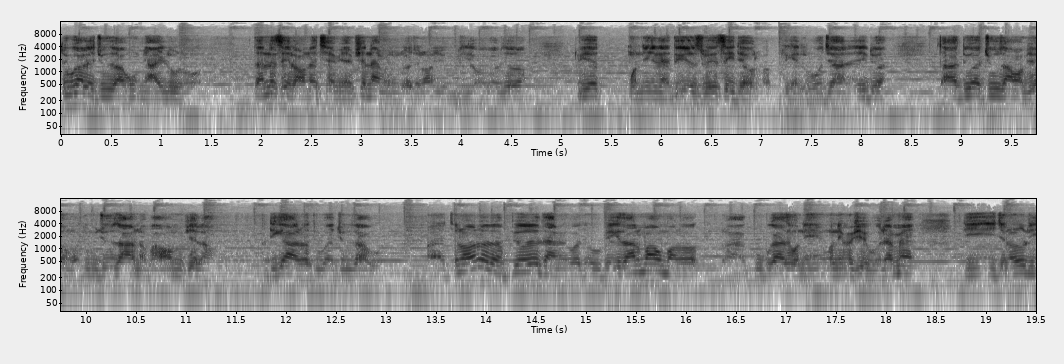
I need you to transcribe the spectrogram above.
သူကလည်းကြိုးစားဖို့အများကြီးလို့တော့တန်း20လောက်နဲ့ချန်ပီယံဖြစ်နိုင်မယ်လို့တော့ကျွန်တော်ယုံကြည်တော့ဘာလို့ဆိုတော့သူရဲ့ဝင်နေလဲသူရဲ့ဇွဲစိတ်တဲ့တော့တကယ်သဘောကျတယ်အဲ့ဒီတော့ဒါသူကကြိုးစားမှဖြစ်မှာသူမကြိုးစားတော့ဘာမှမဖြစ်တော့အဓိကကတော့သူကကြိုးစားဖို့အဲကျွန်တော်တို့ပြောတဲ့အတိုင်းပဲပေါ့သူဘေကစားသမားမှာတော့ ကိုပကဆိုနေဝင်နေမဖြစ်ဘူးဒါပေမဲ့ဒီကျွန်တော်တို့ဒီ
